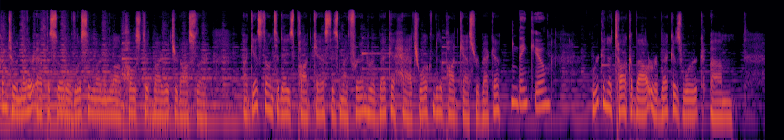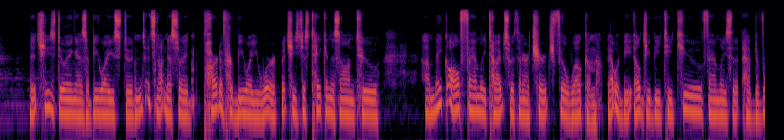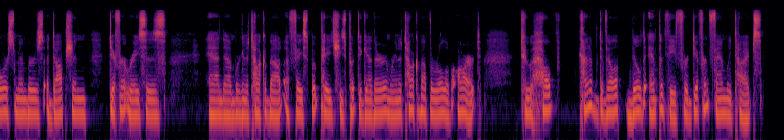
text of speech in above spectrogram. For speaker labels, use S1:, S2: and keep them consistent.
S1: Welcome to another episode of Listen, Learn, and Love, hosted by Richard Ostler. A guest on today's podcast is my friend Rebecca Hatch. Welcome to the podcast, Rebecca.
S2: Thank you.
S1: We're going to talk about Rebecca's work um, that she's doing as a BYU student. It's not necessarily part of her BYU work, but she's just taken this on to uh, make all family types within our church feel welcome. That would be LGBTQ, families that have divorced members, adoption, different races. And um, we're going to talk about a Facebook page she's put together, and we're going to talk about the role of art to help kind of develop, build empathy for different family types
